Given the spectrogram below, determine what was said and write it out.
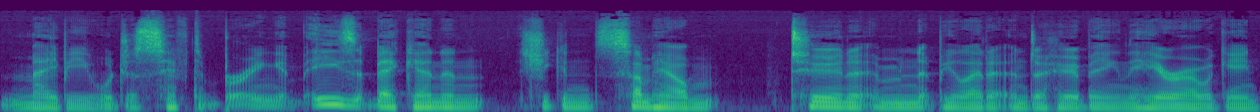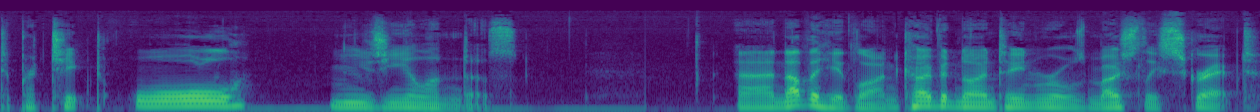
maybe we'll just have to bring it, ease it back in, and she can somehow turn it and manipulate it into her being the hero again to protect all New Zealanders. Another headline: COVID nineteen rules mostly scrapped.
